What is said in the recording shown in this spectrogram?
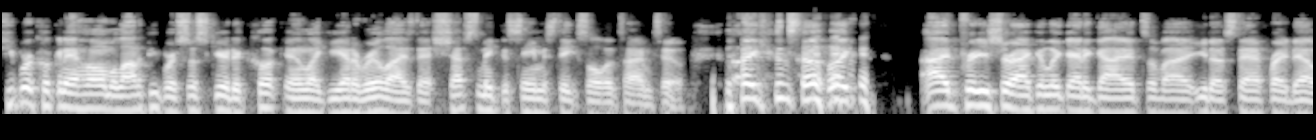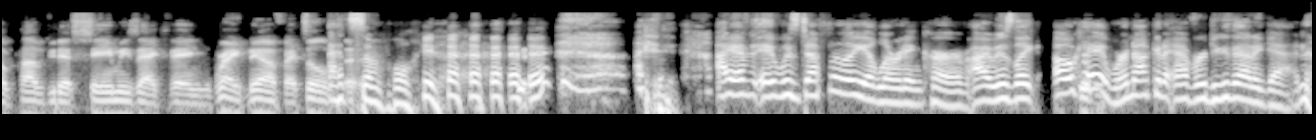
people are cooking at home. A lot of people are so scared to cook, and like you got to realize that chefs make the same mistakes all the time too. like so, like I'm pretty sure I can look at a guy to my you know staff right now, would probably do that same exact thing right now if I told them At them. some point, I I have. It was definitely a learning curve. I was like, okay, we're not going to ever do that again.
